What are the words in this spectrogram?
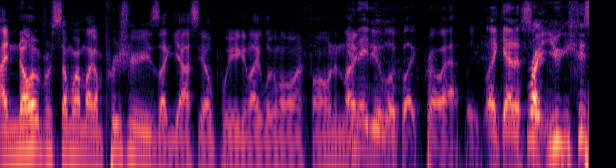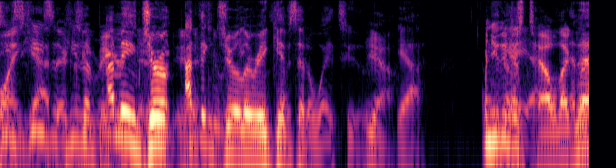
I know him from somewhere. I'm like, I'm pretty sure he's like Yasiel Puig, and like look him up on my phone, and like, and they do look like pro athletes. Like at a Right, certain you- 'cause he's- point, he's yeah, a- they're he's a bigger I mean, dude, jewel- I think jewelry ridiculous gives it away too. yeah. Yeah. And you can Yeah, just yeah. tell, like And when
